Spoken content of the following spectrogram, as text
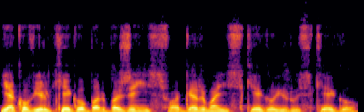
jako wielkiego barbarzyństwa germańskiego i ruskiego,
